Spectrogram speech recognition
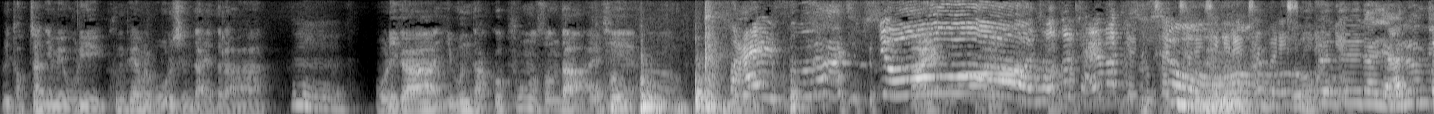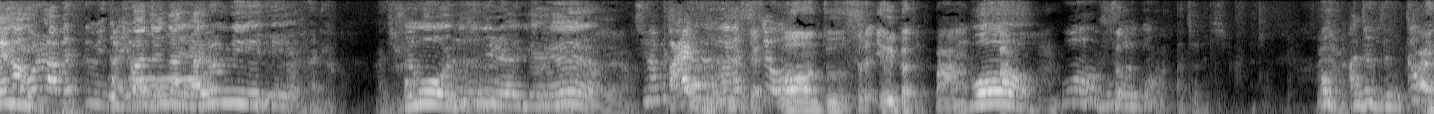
우리 덕자님이 우리 쿤팸을 모르신다 얘들아. 어머 어머. 우리가 이분 닫고 풍 쏜다 알지? 음. 어. 아이, 저도 잘 별풍선 맞으십시오 33개를 선물했습니다. 오빠들 나 야름이. 제가 올라왔습니다 오빠들 나 야름이. 아니, 아니고. 아니. 어머 무슨 일이야 이게. 네. 말씀을 이제 하십시오 one, two, three 여기까지 빵. 와. 빵. 음. 뭐야 이거? 어, 아. 어 앉아도 됩니까?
